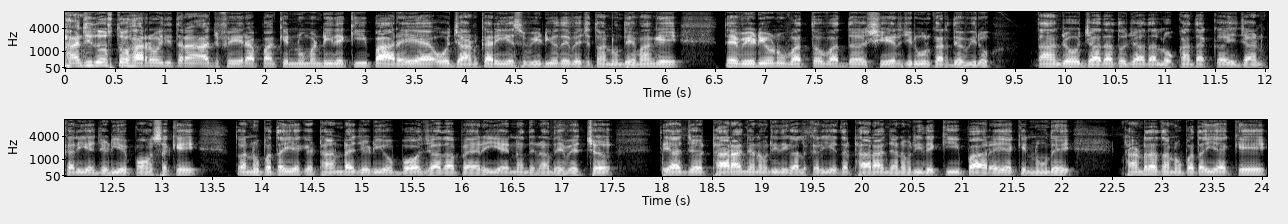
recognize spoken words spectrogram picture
ਹਾਂਜੀ ਦੋਸਤੋ, ਹਰ ਰੋਜ਼ ਦੀ ਤਰ੍ਹਾਂ ਅੱਜ ਫੇਰ ਆਪਾਂ ਕਿੰਨੂ ਮੰਡੀ ਦੇ ਕੀ ਭਾਅ ਰਹੇ ਆ, ਉਹ ਜਾਣਕਾਰੀ ਇਸ ਵੀਡੀਓ ਦੇ ਵਿੱਚ ਤੁਹਾਨੂੰ ਦੇਵਾਂਗੇ ਤੇ ਵੀਡੀਓ ਨੂੰ ਵੱਧ ਤੋਂ ਵੱਧ ਸ਼ੇਅਰ ਜ਼ਰੂਰ ਕਰ ਦਿਓ ਵੀਰੋ। ਤਾਂ ਜੋ ਜ਼ਿਆਦਾ ਤੋਂ ਜ਼ਿਆਦਾ ਲੋਕਾਂ ਤੱਕ ਇਹ ਜਾਣਕਾਰੀ ਹੈ ਜਿਹੜੀ ਇਹ ਪਹੁੰਚ ਸਕੇ। ਤੁਹਾਨੂੰ ਪਤਾ ਹੀ ਹੈ ਕਿ ਠੰਡ ਹੈ ਜਿਹੜੀ, ਉਹ ਬਹੁਤ ਜ਼ਿਆਦਾ ਪੈ ਰਹੀ ਹੈ ਇਹਨਾਂ ਦਿਨਾਂ ਦੇ ਵਿੱਚ। ਤੇ ਅੱਜ 18 ਜਨਵਰੀ ਦੀ ਗੱਲ ਕਰੀਏ ਤਾਂ 18 ਜਨਵਰੀ ਦੇ ਕੀ ਭਾਅ ਰਹੇ ਆ ਕਿੰਨੂ ਦੇ। ਠੰਡ ਦਾ ਤੁਹਾਨੂੰ ਪਤਾ ਹੀ ਹੈ ਕਿ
